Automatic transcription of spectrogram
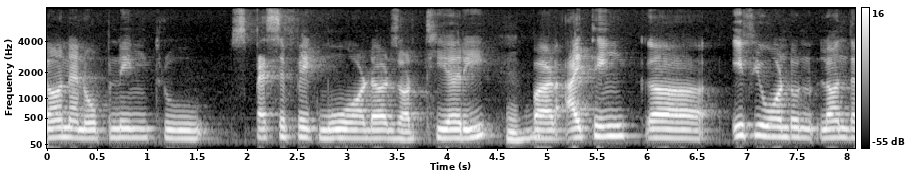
learn an opening through specific move orders or theory, but I think uh, if you want to learn the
